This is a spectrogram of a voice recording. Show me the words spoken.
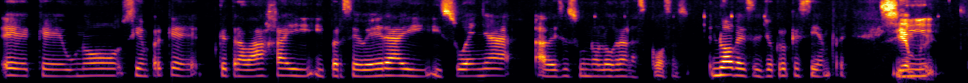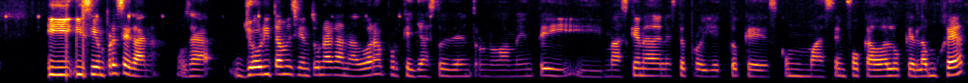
eh, que uno siempre que, que trabaja y, y persevera y, y, sueña, a veces uno logra las cosas. No a veces, yo creo que siempre. Siempre. y, siempre se gana. O sea, yo ahorita me siento una ganadora porque ya estoy dentro nuevamente y, más que nada en este proyecto que es como más enfocado a lo que es la mujer.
